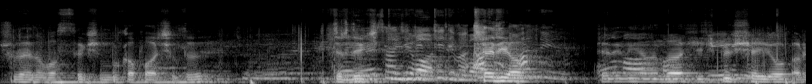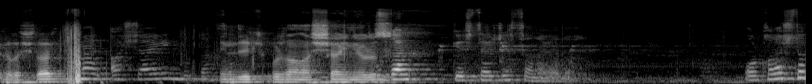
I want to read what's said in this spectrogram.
Şuraya da bastık. Şimdi bu kapı açıldı. Bitirdik. Evet. Sadece Teddy var, Teddy var. var. Teddy al. Teddy'nin yanında hiçbir şey yok arkadaşlar. Hemen aşağıya in buradan. İndik. Buradan aşağı iniyoruz. Buradan göstereceğiz sana yolu. Arkadaşlar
